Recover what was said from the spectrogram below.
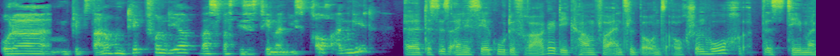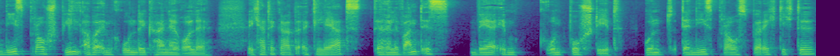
Oder gibt es da noch einen Tipp von dir, was, was dieses Thema Niesbrauch angeht? Äh, das ist eine sehr gute Frage, die kam vereinzelt bei uns auch schon hoch. Das Thema Niesbrauch spielt aber im Grunde keine Rolle. Ich hatte gerade erklärt, relevant ist, wer im Grundbuch steht. Und der Niesbrauchsberechtigte,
